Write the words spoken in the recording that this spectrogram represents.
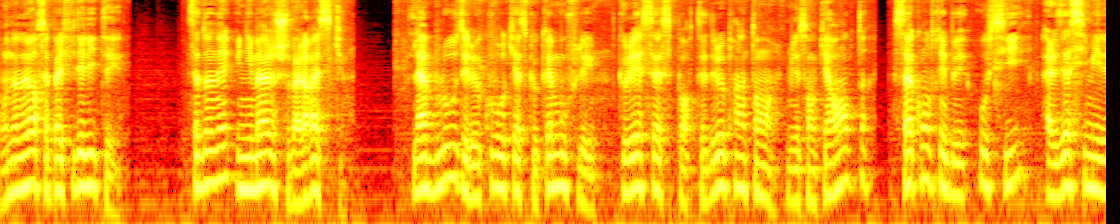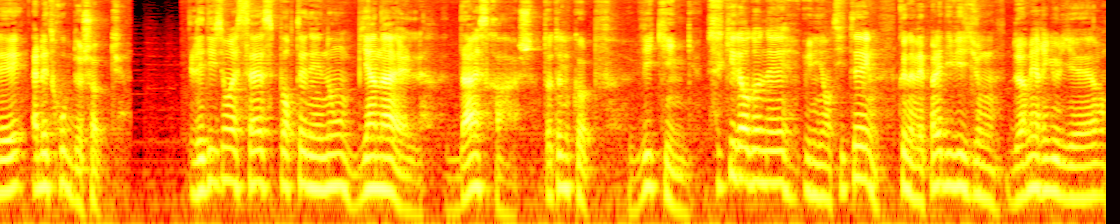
mon honneur s'appelle fidélité. Ça donnait une image chevaleresque. La blouse et le couvre-casque camouflé que les SS portaient dès le printemps 1940, ça contribuait aussi à les assimiler à des troupes de choc. Les divisions SS portaient des noms bien à elles, Reichsreich, Totenkopf, Viking, ce qui leur donnait une identité que n'avaient pas les divisions de l'armée régulière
